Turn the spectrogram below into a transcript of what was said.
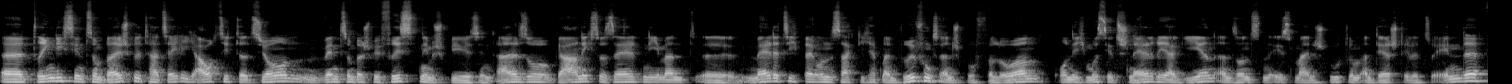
Äh, dringlich sind zum Beispiel tatsächlich auch Situationen, wenn zum Beispiel Fristen im Spiel sind. Also gar nicht so selten jemand äh, meldet sich bei uns, sagt, ich habe meinen Prüfungsanspruch verloren und ich muss jetzt schnell reagieren, ansonsten ist mein Studium an der Stelle zu Ende.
